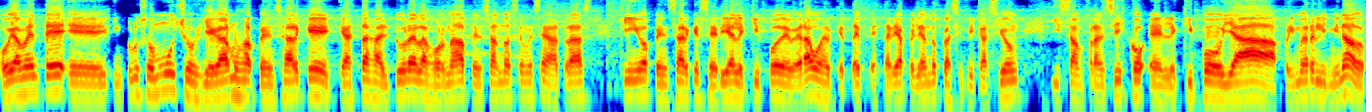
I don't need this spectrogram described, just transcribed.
Obviamente, eh, incluso muchos llegamos a pensar que, que, a estas alturas de la jornada, pensando hace meses atrás, ¿quién iba a pensar que sería el equipo de Veraguas el que estaría peleando clasificación y San Francisco el equipo ya primero eliminado?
